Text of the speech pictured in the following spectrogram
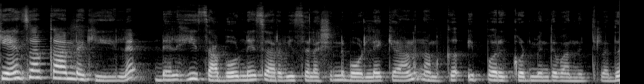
കേന്ദ്ര സർക്കാരിന്റെ കീഴിൽ ഡൽഹി സബോർഡിനേറ്റ് സർവീസ് സെലക്ഷൻ ബോർഡിലേക്കാണ് നമുക്ക് ഇപ്പോൾ റിക്രൂട്ട്മെന്റ് വന്നിട്ടുള്ളത്.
